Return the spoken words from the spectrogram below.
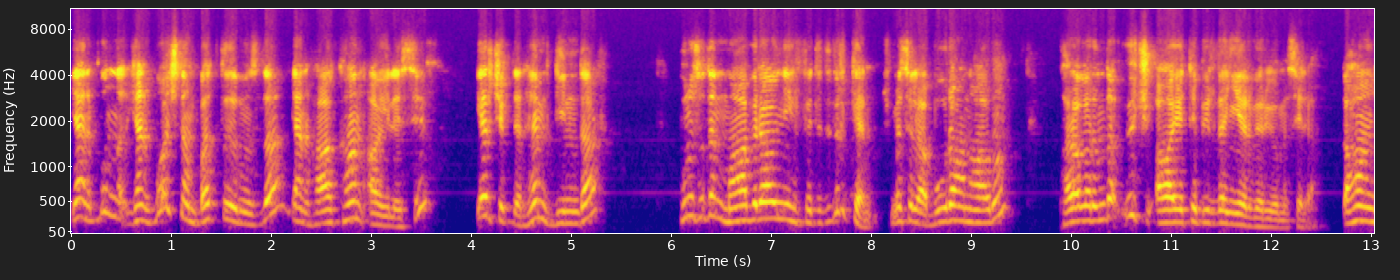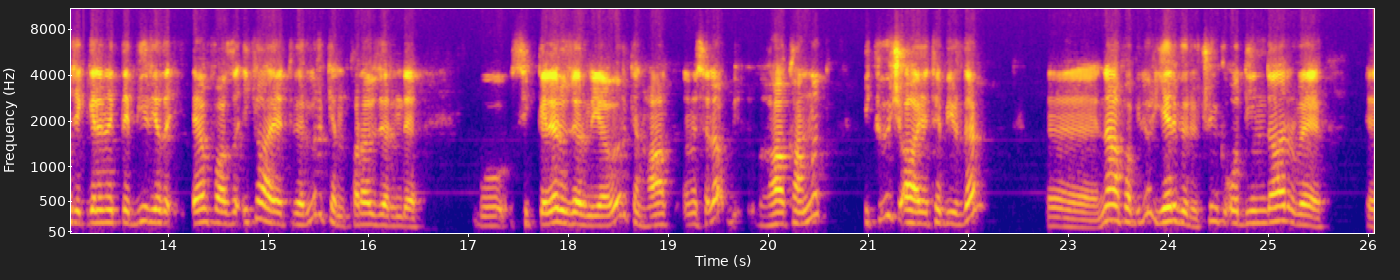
Yani bunlar yani bu açıdan baktığımızda yani Hakan ailesi gerçekten hem dindar bunu zaten Maveravi Nehir fethedilirken mesela Burhan Harun paralarında üç ayete birden yer veriyor mesela. Daha önce gelenekte bir ya da en fazla iki ayet verilirken para üzerinde bu sikkeler üzerinde yer verirken mesela Hakanlık 2-3 ayete birden e, ne yapabiliyor? Yer veriyor. Çünkü o dindar ve e,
